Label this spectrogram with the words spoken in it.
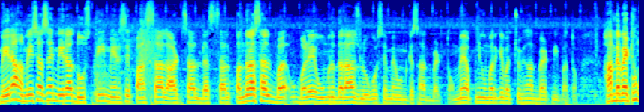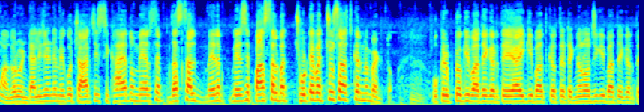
मेरा हमेशा से मेरा दोस्ती मेरे से पाँच साल आठ साल दस साल पंद्रह साल ब- बड़े उम्र दराज लोगों से मैं उनके साथ बैठता हूँ। मैं अपनी उम्र के बच्चों के साथ बैठ नहीं पाता हूँ। हाँ मैं बैठूँगा। अगर वो इंटेलिजेंट है मेरे को चार चीज़ सिखाया तो मेरे से दस साल मेरे मेरे से पाँच साल छोटे बच्चों से आजकल मैं बैठता हूँ। हम्म। वो क्रिप्टो की बातें करते हैं आई की बात करते हैं टेक्नोलॉजी की बातें करते। हैं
